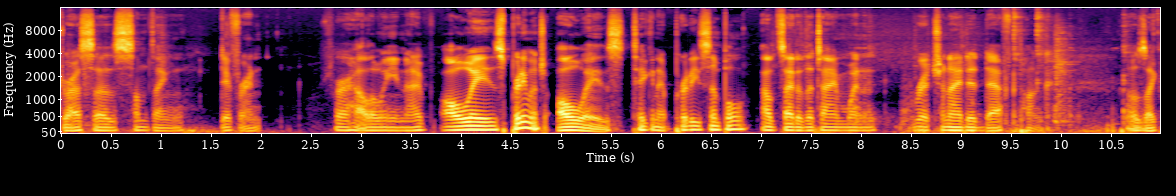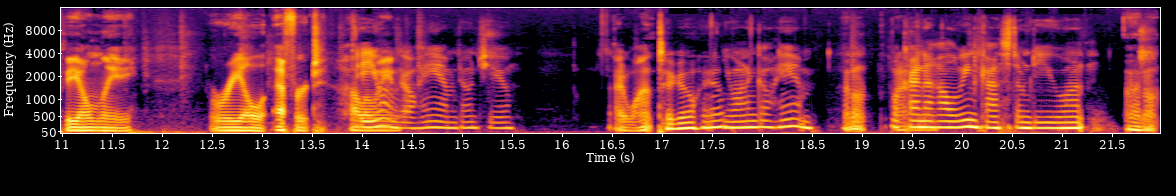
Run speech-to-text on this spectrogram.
dress as something different for Halloween. I've always, pretty much always, taken it pretty simple outside of the time when Rich and I did Daft Punk. That was like the only real effort Hey, you want to go ham, don't you? I want to go ham. You want to go ham? I don't. What I kind of don't- Halloween costume do you want? I don't.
